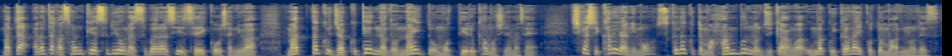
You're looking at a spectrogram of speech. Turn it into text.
また、あなたが尊敬するような素晴らしい成功者には、全く弱点などないと思っているかもしれません。しかし、彼らにも少なくとも半分の時間はうまくいかないこともあるのです。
